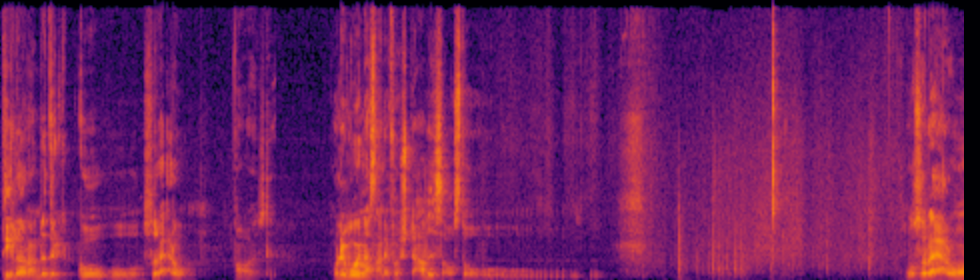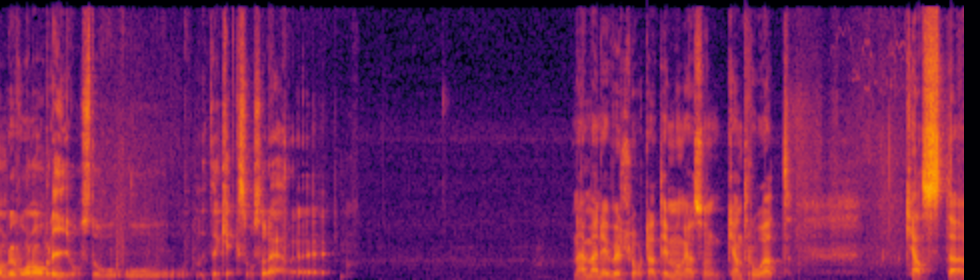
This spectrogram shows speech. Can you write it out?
tillhörande dryck och, och sådär. Då. Ja, just det. Och det var ju nästan det första han visade oss då. Och sådär. Och om det var någon brieost och, och lite kex och sådär. Eh. Nej men det är väl klart att det är många som kan tro att kasta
